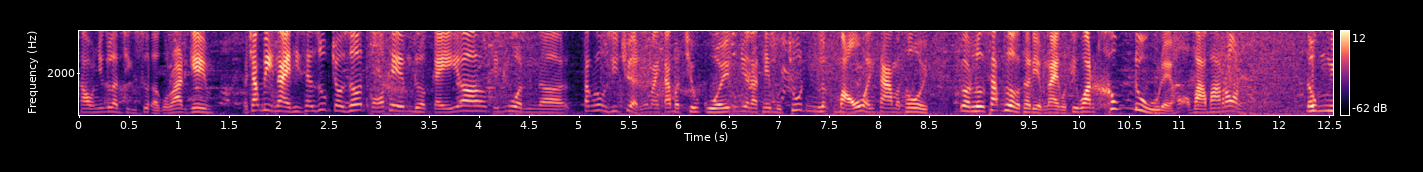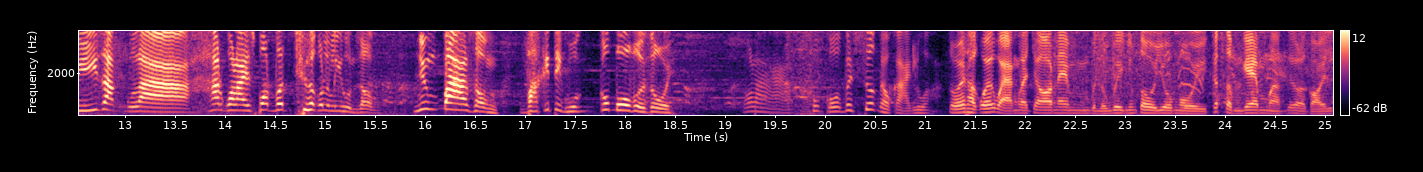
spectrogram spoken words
sau những lần chỉnh sửa của Riot Game. Và trang bị này thì sẽ giúp cho rớt có thêm được cái ờ, cái nguồn tăng tốc độ di chuyển nhưng mà anh ta bật chiêu cuối cũng như là thêm một chút lượng máu của anh ta mà thôi. Nhưng mà lượng sát thương ở thời điểm này của T1 không đủ để họ vào Baron. đồng ý rằng là Hardware Sport vẫn chưa có được linh hồn rồng nhưng ba rồng và cái tình huống combo vừa rồi nó là không có vết xước nào cả anh luôn ạ tôi nói thật với các bạn là cho anh em bình luận viên chúng tôi vô ngồi kết tầm game mà kêu là gọi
